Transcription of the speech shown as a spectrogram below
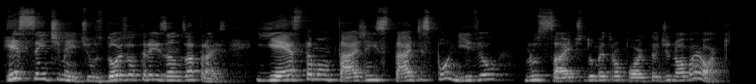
recentemente, uns dois ou três anos atrás. E esta montagem está disponível no site do Metropolitan de Nova York.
